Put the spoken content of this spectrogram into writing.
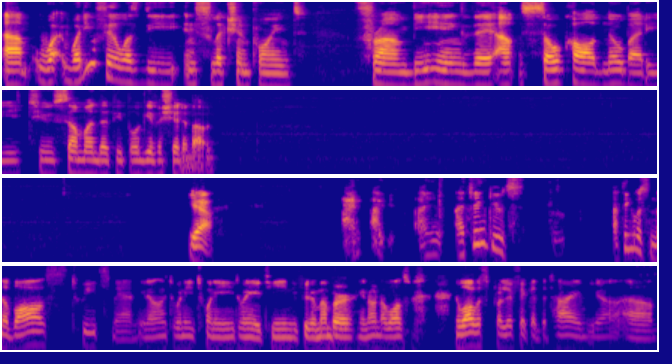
Um, what what do you feel was the inflection point from being the uh, so-called nobody to someone that people give a shit about? Yeah, I I I, think it's I think it was Naval's tweets, man. You know, 2020, 2018. If you remember, you know, Naval's Naval was prolific at the time. You know, um,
